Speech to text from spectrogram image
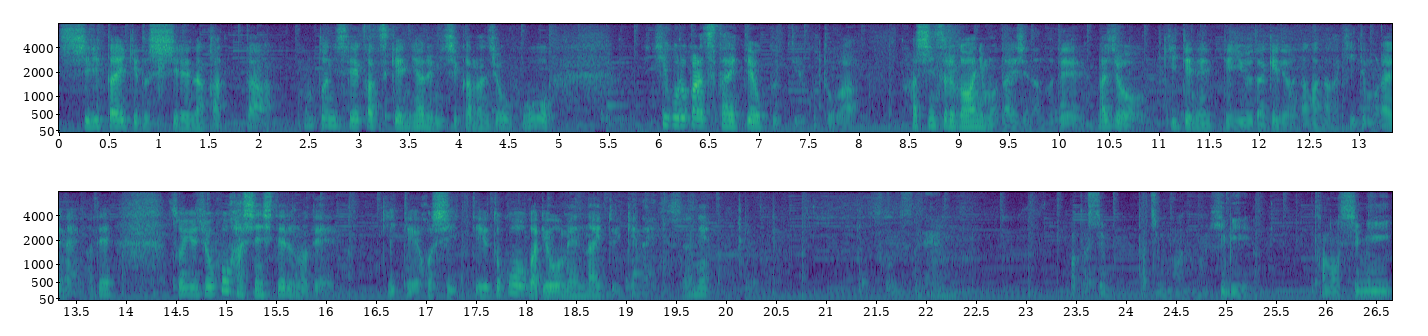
知りたいけど知れなかった本当に生活圏にある身近な情報を日頃から伝えておくっていうことが発信する側にも大事なのでラジオ聞いてねっていうだけではなかなか聞いてもらえないのでそういう情報を発信してるので聞いてほしいっていうところが両面ないといけないですよね。私たちもあの日々楽しみ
